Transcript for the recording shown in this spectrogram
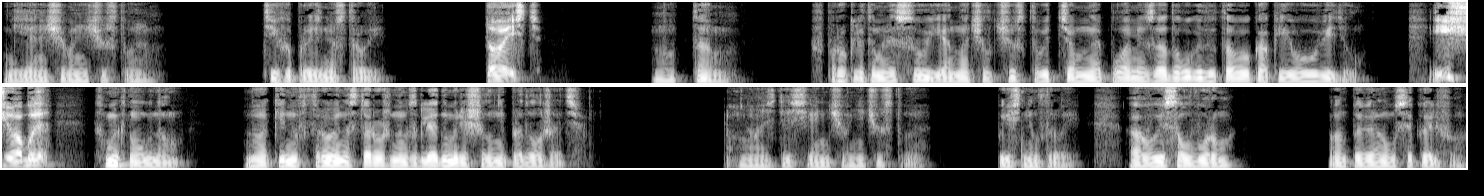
«Я ничего не чувствую», — тихо произнес Трой. «То есть?» «Ну, там, в проклятом лесу, я начал чувствовать темное пламя задолго до того, как его увидел». «Еще бы!» — хмыкнул гном. Но, окинув Троя настороженным взглядом, решил не продолжать. «Ну, а здесь я ничего не чувствую», — пояснил Трой. «А вы с Алвуром?» Он повернулся к эльфу.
